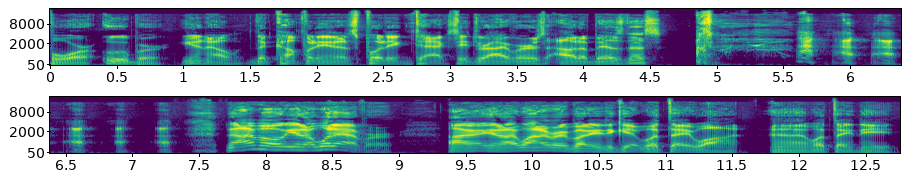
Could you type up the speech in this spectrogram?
for Uber, you know, the company that's putting taxi drivers out of business. now I'm, a, you know, whatever. I, you know, I want everybody to get what they want and what they need,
